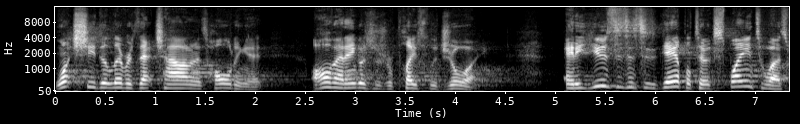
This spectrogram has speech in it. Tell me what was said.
once she delivers that child and is holding it, all that anguish is replaced with joy. And he uses this example to explain to us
